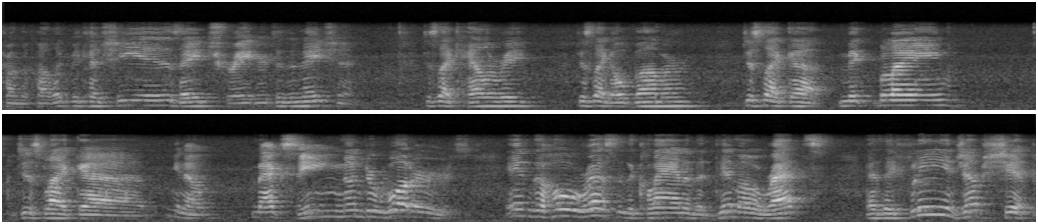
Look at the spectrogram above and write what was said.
from the public because she is a traitor to the nation. Just like Hillary, just like Obama, just like uh, McBlame, just like, uh, you know, Maxine Underwaters, and the whole rest of the clan of the demo rats as they flee and jump ship.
